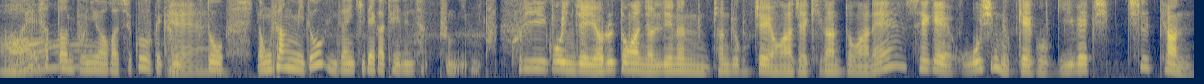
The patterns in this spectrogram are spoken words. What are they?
어, 아. 했었던 분이어가지고 그 감독도 예. 영상미도 굉장히 기대가 되는 작품입니다. 그리고 이제 열흘 동안 열리는 전주국제영화제 기간 동안에 세계 56개국 217편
